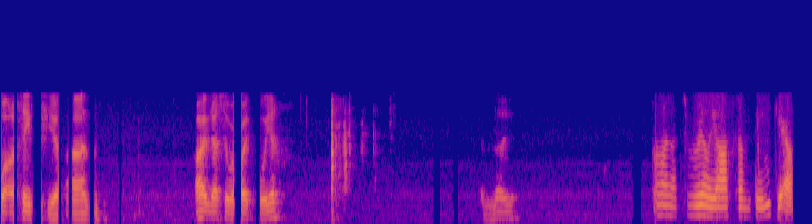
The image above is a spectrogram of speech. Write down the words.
what I see for you. Um, I hope that's all right for you. Hello. Oh, that's really awesome. Thank you.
